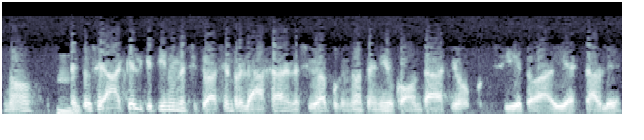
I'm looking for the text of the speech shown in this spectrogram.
¿no? Mm. Entonces, aquel que tiene una situación relajada en la ciudad porque no ha tenido contagios, porque sigue todavía estable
